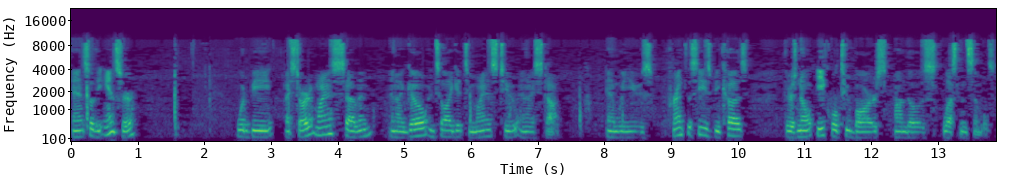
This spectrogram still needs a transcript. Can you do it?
And so the answer would be I start at minus 7 and I go until I get to minus 2 and I stop. And we use parentheses because there's no equal to bars on those less than symbols.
